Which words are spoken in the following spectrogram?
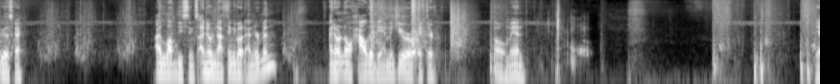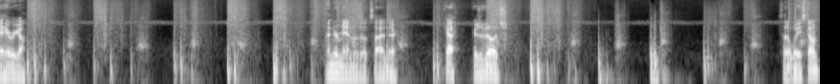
Look at this guy. I love these things. I know nothing about Enderman. I don't know how they damage you or if they're... Oh, man. Yeah, here we go. Enderman was outside there. Okay, here's a village. Is that a waystone?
